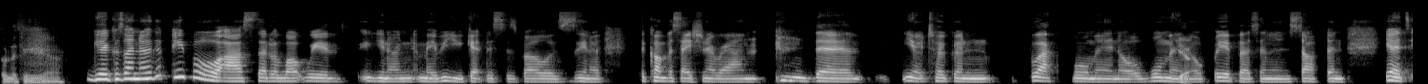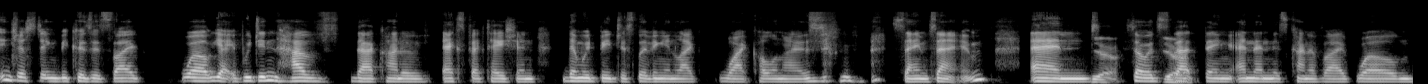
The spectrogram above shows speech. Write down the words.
sort of thing. Yeah, Yeah, because I know that people ask that a lot with, you know, maybe you get this as well as, you know, the conversation around the, you know, token black woman or woman Yeah. or queer person and stuff. And yeah, it's interesting because it's like, well, yeah, if we didn't have that kind of expectation, then we'd be just living in like white colonized same, same. And yeah, so it's Yeah. that thing. And then it's kind of like, well,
